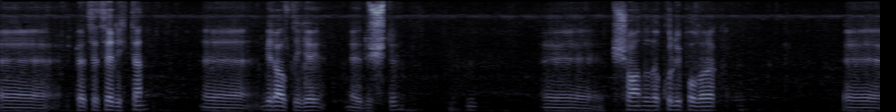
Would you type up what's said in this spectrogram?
e, PTT Lig'den e, bir alt lige e, düştü. E, şu anda da kulüp olarak e,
